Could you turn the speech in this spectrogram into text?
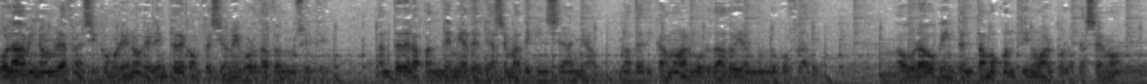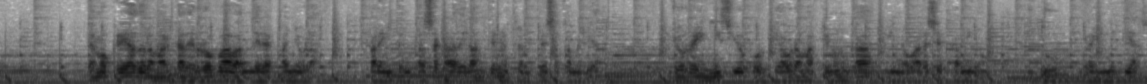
Hola, mi nombre es Francisco Moreno, gerente de confesiones y bordados en UCT. Antes de la pandemia, desde hace más de 15 años, nos dedicamos al bordado y al mundo cofrade. Ahora, aunque intentamos continuar con lo que hacemos, hemos creado la marca de ropa Bandera Española para intentar sacar adelante nuestra empresa familiar. Yo reinicio porque ahora más que nunca innovar es el camino. ¿Y tú reinicias?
